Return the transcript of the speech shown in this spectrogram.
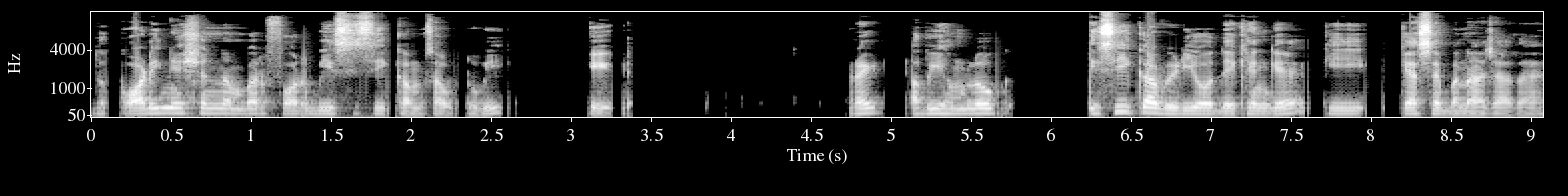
the coordination number for bcc comes out to be eight right अभी हम लोग इसी का वीडियो देखेंगे कि कैसे बना जाता है।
